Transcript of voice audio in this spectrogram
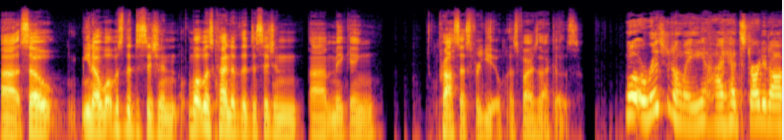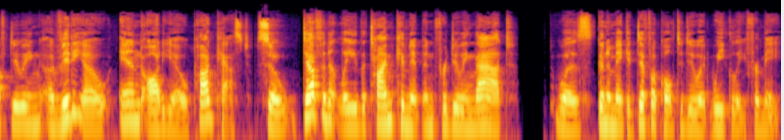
Uh, so you know, what was the decision? What was kind of the decision uh, making process for you as far as that goes? Well, originally I had started off doing a video and audio podcast. So definitely the time commitment for doing that was going to make it difficult to do it weekly for me.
